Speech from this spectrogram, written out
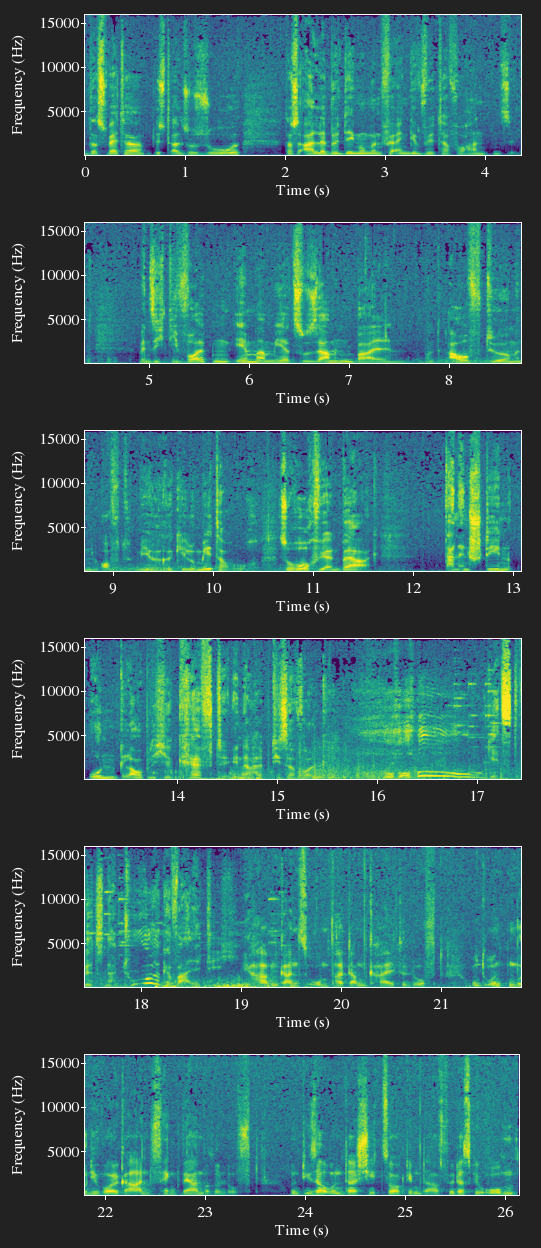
Das Wetter ist also so, dass alle Bedingungen für ein Gewitter vorhanden sind. Wenn sich die Wolken immer mehr zusammenballen und auftürmen, oft mehrere Kilometer hoch, so hoch wie ein Berg, dann entstehen unglaubliche Kräfte innerhalb dieser Wolke. Hohoho, jetzt wird's naturgewaltig. Wir haben ganz oben verdammt kalte Luft und unten, wo die Wolke anfängt, wärmere Luft. Und dieser Unterschied sorgt eben dafür, dass wir oben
